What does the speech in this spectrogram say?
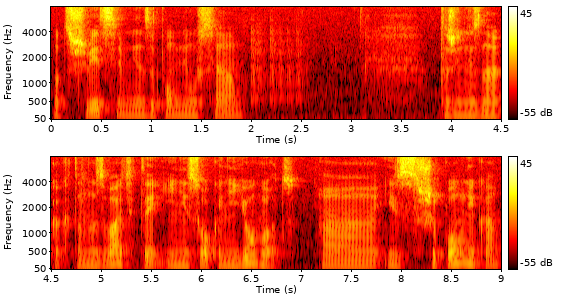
Вот в Швеции мне запомнился даже не знаю, как это назвать, это и не сок, и не йогурт, а из шиповника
